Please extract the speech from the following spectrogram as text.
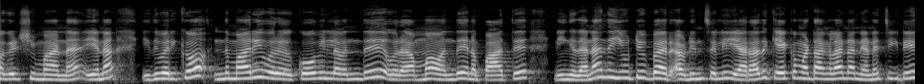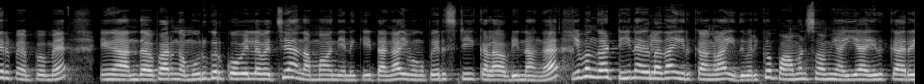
மகிழ்ச்சிமான்னு ஏன்னா இது வரைக்கும் இந்த மாதிரி ஒரு கோவிலில் வந்து ஒரு அம்மா வந்து என்னை பார்த்து நீங்கள் தானே அந்த யூடியூபர் அப்படின்னு சொல்லி யாராவது கேட்க மாட்டாங்களா? நான் நினச்சிக்கிட்டே இருப்பேன் எப்போவுமே. அந்த பாருங்கள் முருகர் கோவிலில் வச்சு அந்த அம்மா வந்து என்னை கேட்டாங்க. இவங்க பேர் ஸ்ரீகலா அப்படின்னாங்க. இவங்க டி நகரில் தான் இருக்காங்களா? இது வரைக்கும் பாமன் சுவாமி ஐயா இருக்காரு.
